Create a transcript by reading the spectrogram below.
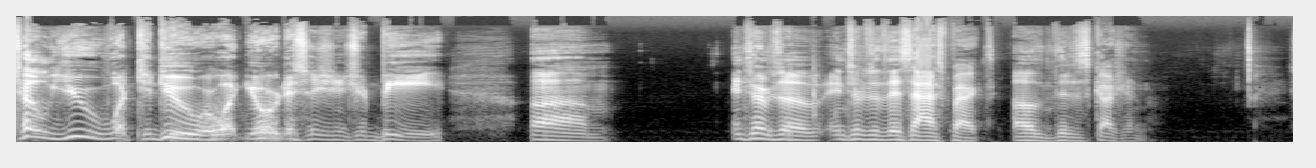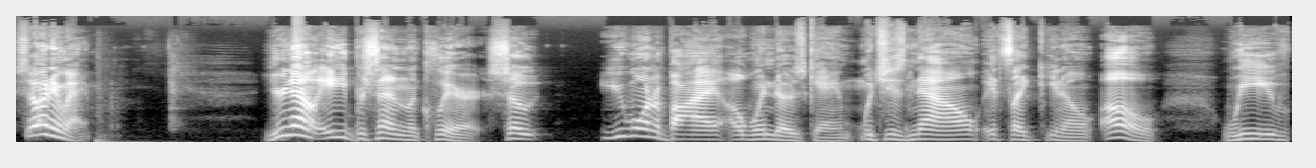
tell you what to do or what your decision should be um in terms of in terms of this aspect of the discussion. So anyway, you're now 80% in the clear. So you want to buy a Windows game, which is now it's like, you know, oh, we've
